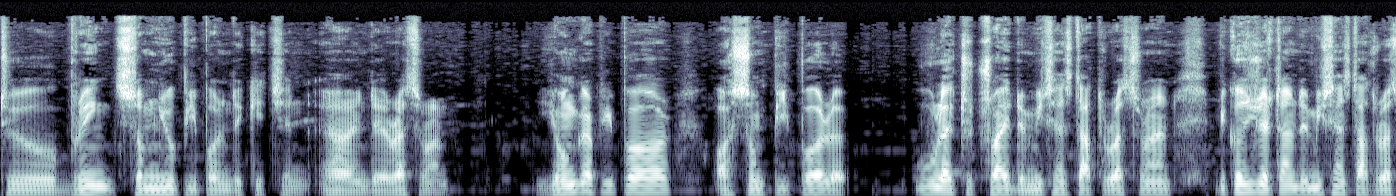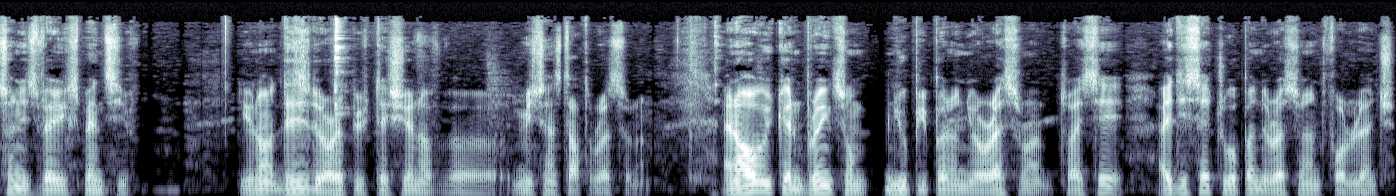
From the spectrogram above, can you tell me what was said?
to bring some new people in the kitchen uh, in the restaurant, younger people or some people. Uh, who like to try the Michelin star restaurant because usual time the Michelin star restaurant is very expensive. You know, this is the reputation of uh, Michelin star restaurant. And how we can bring some new people in your restaurant. So I say, I decide to open the restaurant for lunch.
